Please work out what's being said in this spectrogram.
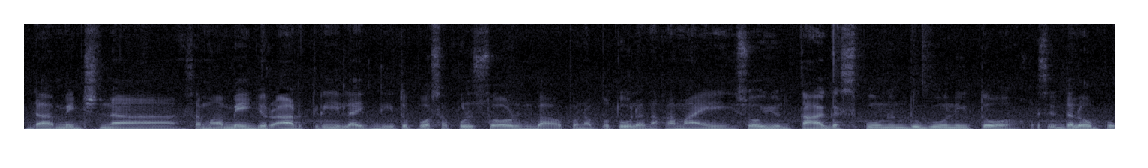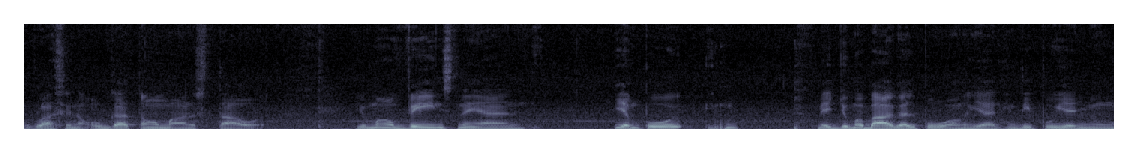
damage na sa mga major artery like dito po sa pulsor, bago po naputulan na kamay. So yung tagas po ng dugo nito, kasi dalawang po klase ng ugat ng mga tao. Yung mga veins na yan, yan po medyo mabagal po ang yan. Hindi po yan yung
